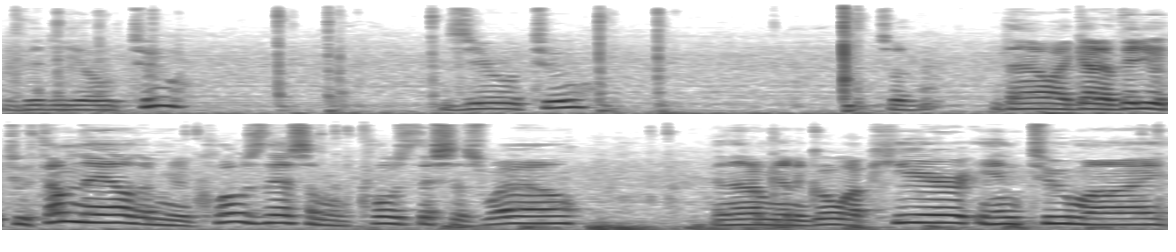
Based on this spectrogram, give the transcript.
video 2 zero 02 so now I got a video 2 thumbnail I'm going to close this I'm going to close this as well and then I'm going to go up here into my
